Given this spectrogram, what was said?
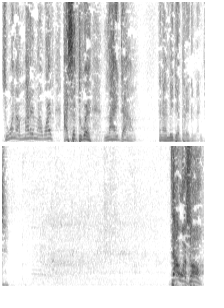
So when I married my wife, I said to her, lie down. And I made her pregnant. That was all.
